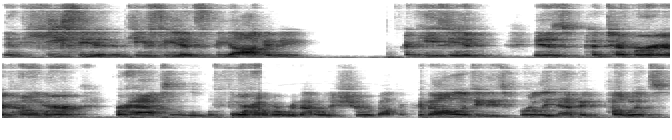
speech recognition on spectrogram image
in Hesiod, and Hesiod's Theogony. And Hesiod is contemporary of Homer, perhaps a little before Homer. We're not really sure about the chronology of these early epic poets.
